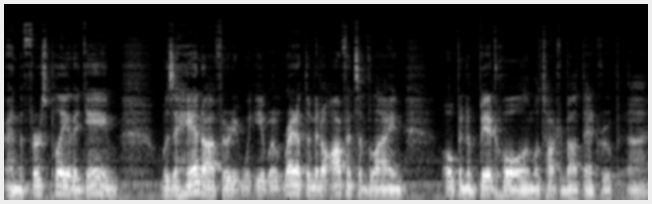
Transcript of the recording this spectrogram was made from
and the first play of the game was a handoff. It went right up the middle offensive line opened a big hole, and we'll talk about that group uh,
